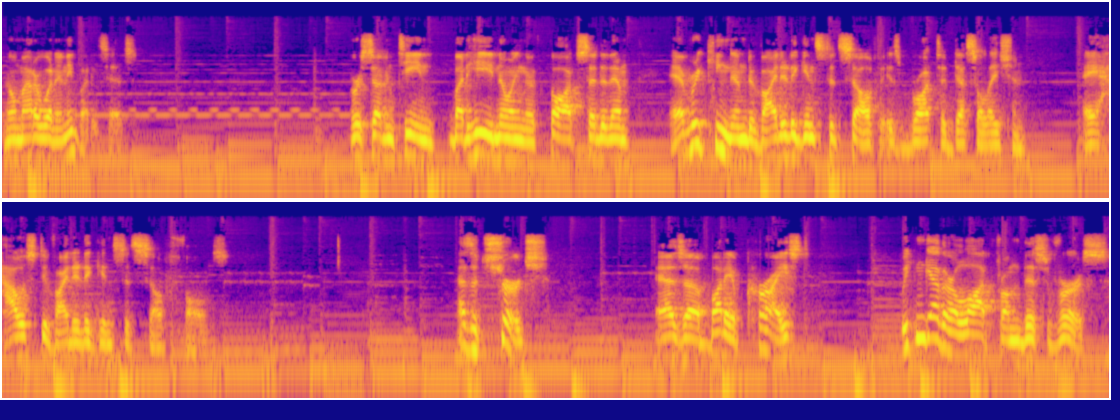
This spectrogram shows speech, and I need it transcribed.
no matter what anybody says. Verse 17, but he, knowing their thoughts, said to them, Every kingdom divided against itself is brought to desolation. A house divided against itself falls. As a church, as a body of Christ, we can gather a lot from this verse.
